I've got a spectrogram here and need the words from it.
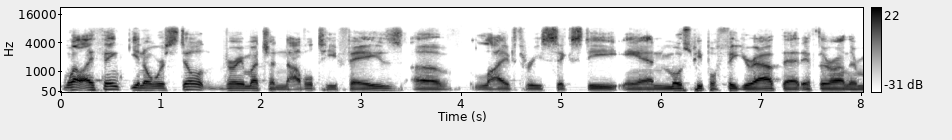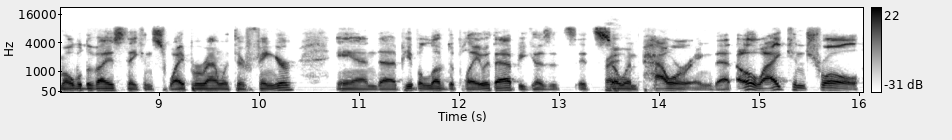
Well, I think, you know, we're still very much a novelty phase of Live 360, and most people figure out that if they're on their mobile device, they can swipe around with their finger, and uh, people love to play with that because it's it's right. so empowering that oh, I control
